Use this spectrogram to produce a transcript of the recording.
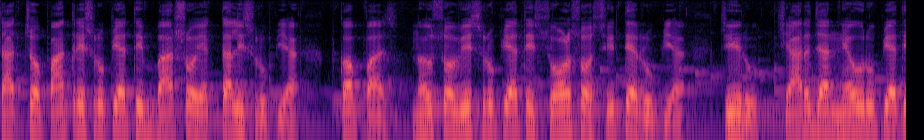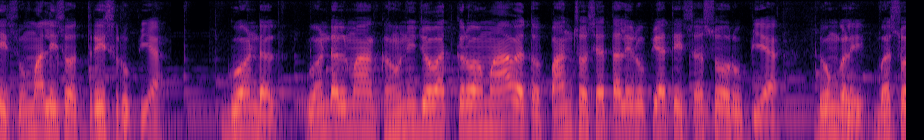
સાતસો પાંત્રીસ રૂપિયાથી બારસો એકતાલીસ રૂપિયા, કપાસ નવસો વીસ રૂપિયાથી સોળસો સિત્તેર રૂપિયા, જીરું ચાર હજાર નેવું રૂપિયાથી ચુમ્માલીસો ત્રીસ રૂપિયા. ગોંડલ, ગોંડલમાં ઘઉંની જો વાત કરવામાં આવે તો પાંચસો છેતાલીસ રૂપિયાથી છસો રૂપિયા ડુંગળી બસો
